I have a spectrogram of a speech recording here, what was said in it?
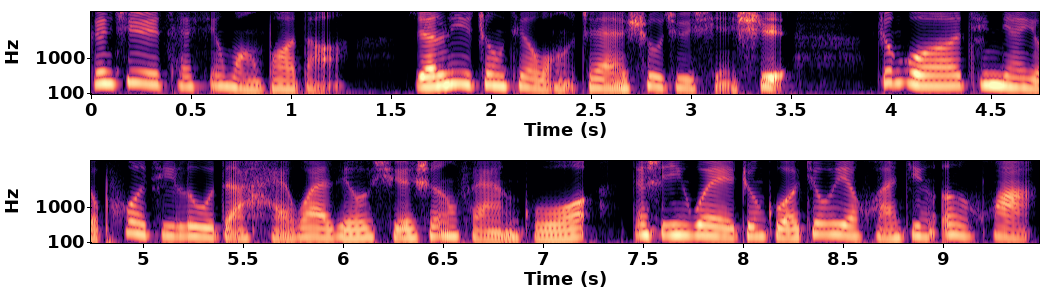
根据财新网报道，人力中介网站数据显示，中国今年有破纪录的海外留学生返国，但是因为中国就业环境恶化。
